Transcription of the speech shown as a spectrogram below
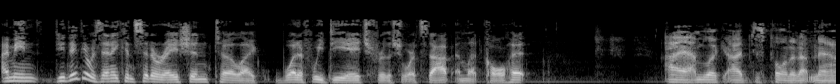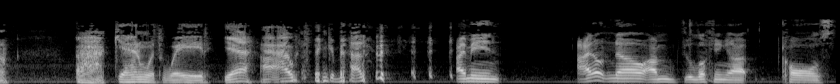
I mean, do you think there was any consideration to like, what if we DH for the shortstop and let Cole hit? I, I'm look. I'm just pulling it up now. Uh, again with Wade. Yeah, I, I would think about it. I mean, I don't know. I'm looking up Cole's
